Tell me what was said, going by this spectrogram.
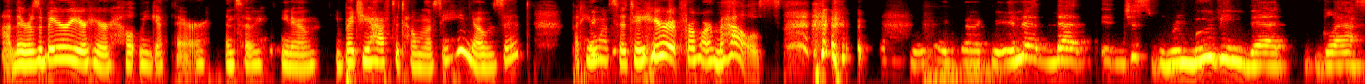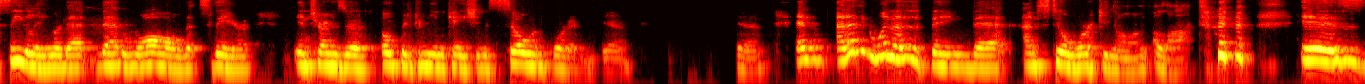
uh, there's a barrier here. Help me get there. And so you know but you have to tell him this he knows it but he wants to, to hear it from our mouths. Exactly and that that just removing that glass ceiling or that that wall that's there in terms of open communication is so important yeah yeah And, and I think one other thing that I'm still working on a lot is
